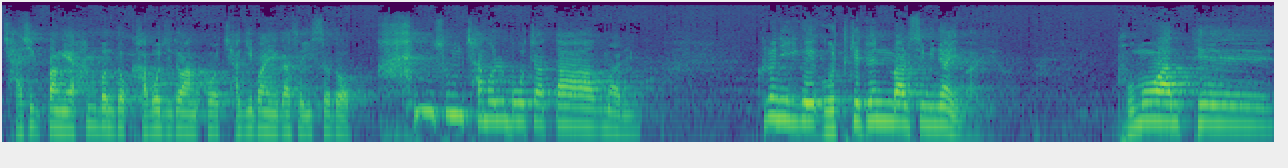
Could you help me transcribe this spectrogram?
자식 방에 한 번도 가보지도 않고 자기 방에 가서 있어도 한숨 잠을 못 잤다 그 말이요. 그러니 이게 어떻게 된 말씀이냐 이 말이요. 부모한테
